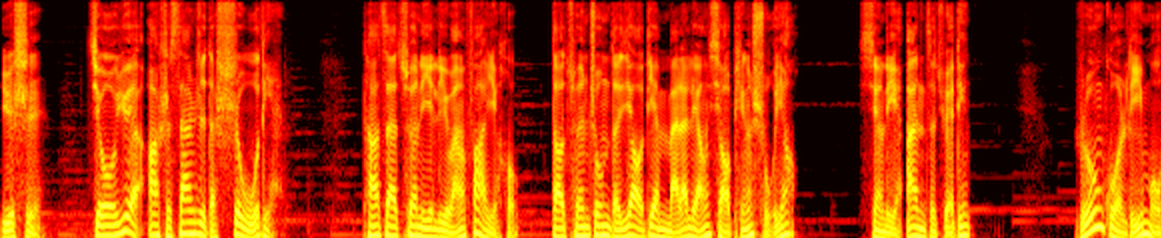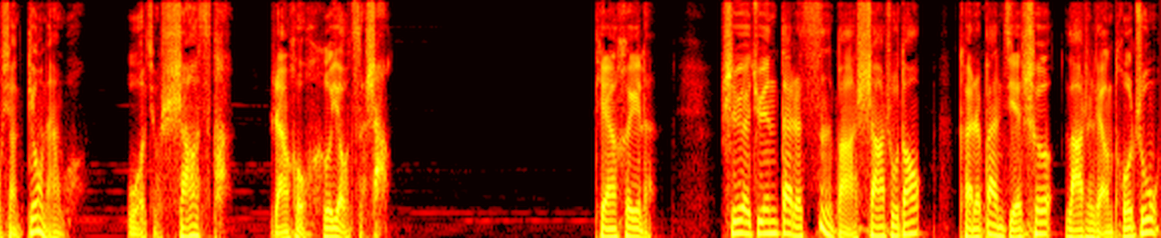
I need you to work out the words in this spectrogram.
于是，九月二十三日的十五点，他在村里理完发以后，到村中的药店买了两小瓶鼠药，心里暗自决定：如果李某想刁难我，我就杀死他。然后喝药自杀。天黑了，石月军带着四把杀猪刀，开着半截车，拉着两头猪，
